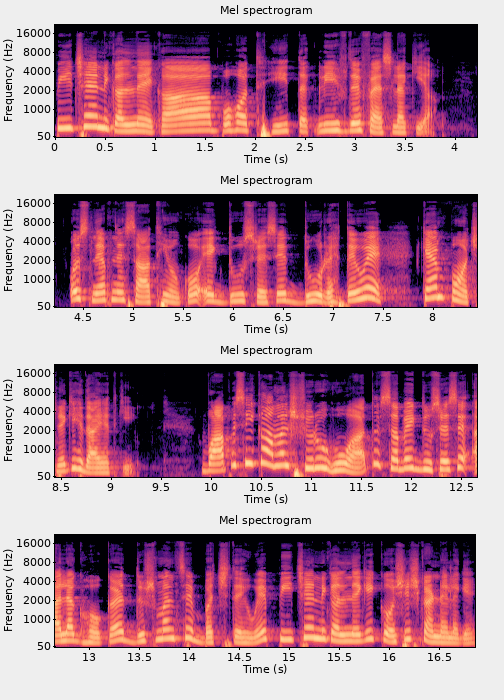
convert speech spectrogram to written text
پیچھے نکلنے کا بہت ہی تکلیف دہ فیصلہ کیا۔ اس نے اپنے ساتھیوں کو ایک دوسرے سے دور رہتے ہوئے کیمپ پہنچنے کی ہدایت کی۔ واپسی کا عمل شروع ہوا تو سب ایک دوسرے سے الگ ہو کر دشمن سے بچتے ہوئے پیچھے نکلنے کی کوشش کرنے لگے۔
